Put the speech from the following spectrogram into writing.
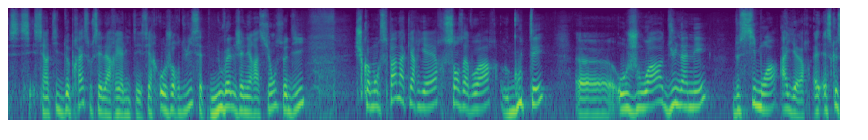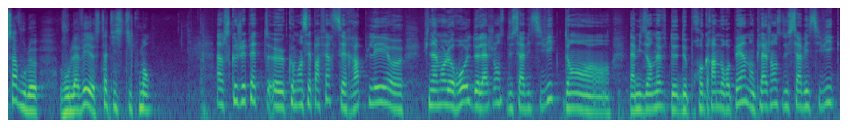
c'est un titre de presse ou c'est la réalité? C'est-à-dire qu'aujourd'hui, cette nouvelle génération se dit je commence pas ma carrière sans avoir goûté euh, aux joies d'une année, de six mois ailleurs. Est-ce que ça, vous l'avez statistiquement? Alors, ce que je vais peut-être euh, commencer par faire, c'est rappeler euh, finalement le rôle de l'Agence du service civique dans la mise en œuvre de, programmes européens. Donc, l'Agence du service civique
